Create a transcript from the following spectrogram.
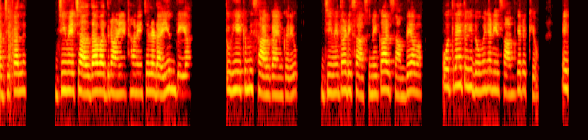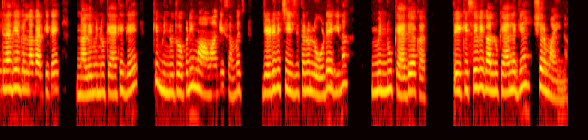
ਅੱਜ ਕੱਲ ਜਿਵੇਂ ਚੱਲਦਾ ਵਾ ਦਰਾਣੀ ਜਠਾਣੀ 'ਚ ਲੜਾਈ ਹੁੰਦੀ ਆ। ਤੁਸੀਂ ਇੱਕ ਮਿਸਾਲ ਕਾਇਮ ਕਰਿਓ। ਜਿਵੇਂ ਤੁਹਾਡੀ ਸੱਸ ਨੇ ਘਰ ਸੰਭਿਆ ਵਾ ਉਸ ਤਰ੍ਹਾਂ ਹੀ ਤੁਸੀਂ ਦੋਵੇਂ ਜਣੀਆਂ ਸਾਂਭ ਕੇ ਰੱਖਿਓ। ਇਸ ਤਰ੍ਹਾਂ ਦੀਆਂ ਗੱਲਾਂ ਕਰਕੇ ਗਏ, ਨਾਲੇ ਮੈਨੂੰ ਕਹਿ ਕੇ ਗਏ ਕਿ ਮੈਨੂੰ ਤੂੰ ਆਪਣੀ ਮਾਂ ਵਾਂਗੀ ਸਮਝ, ਜਿਹੜੀ ਵੀ ਚੀਜ਼ ਦੀ ਤੈਨੂੰ ਲੋੜ ਹੈਗੀ ਨਾ, ਮੈਨੂੰ ਕਹਿ ਦਿਆ ਕਰ। ਤੇ ਕਿਸੇ ਵੀ ਗੱਲ ਨੂੰ ਕਹਿਣ ਲੱਗਿਆ, ਸ਼ਰਮਾਈ ਨਾ।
